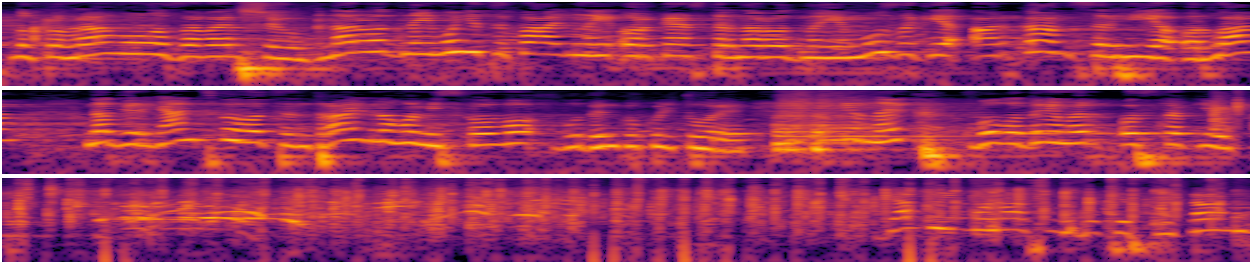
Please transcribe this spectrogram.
концертну програму завершив народний муніципальний оркестр народної музики Аркан Сергія Орла Надвірнянського центрального міського будинку культури. Керівник Володимир Остапюк. Дякуємо нашим захисникам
